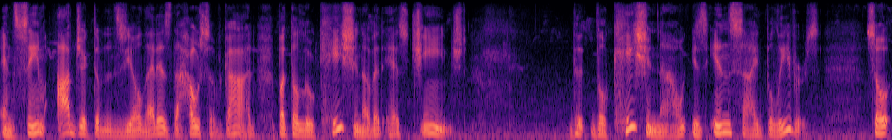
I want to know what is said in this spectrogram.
and same object of the zeal, that is the house of God, but the location of it has changed. The location now is inside believers. So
